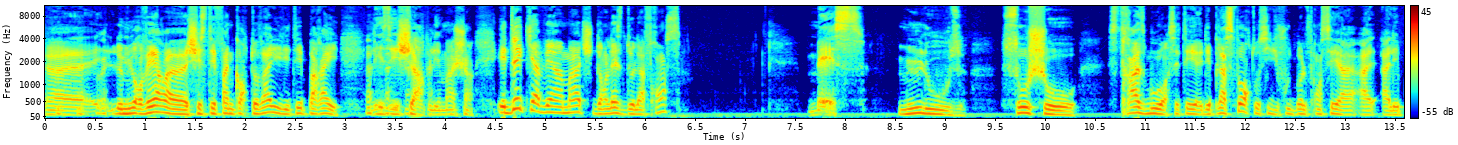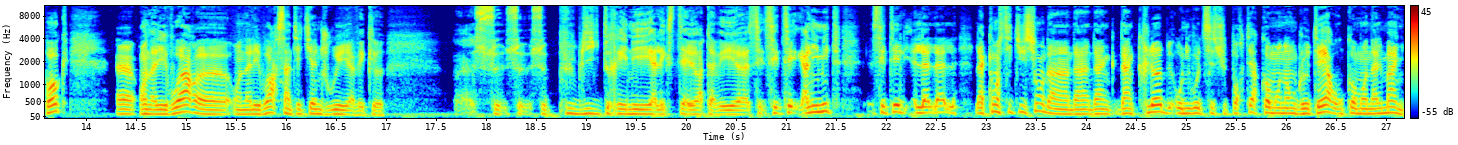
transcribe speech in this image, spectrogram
Euh, le mur vert, euh, chez Stéphane Cortoval, il était pareil. Les écharpes, les machins. Et dès qu'il y avait un match dans l'Est de la France, Metz, Mulhouse, Sochaux, Strasbourg, c'était des places fortes aussi du football français à, l'époque. Euh, on allait voir, on allait voir Saint-Étienne jouer avec ce, public drainé à l'extérieur. Euh, c'était à la limite, c'était la, constitution d'un club au niveau de ses supporters, comme en Angleterre ou comme en Allemagne.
